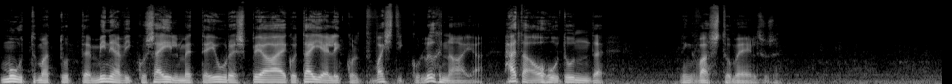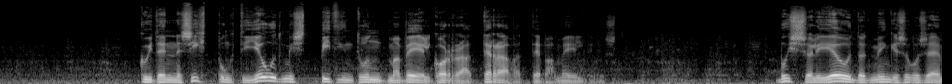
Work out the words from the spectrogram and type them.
muutmatute mineviku säilmete juures peaaegu täielikult vastiku lõhna ja hädaohutunde ning vastumeelsuse. kuid enne sihtpunkti jõudmist pidin tundma veel korra teravat ebameeldivust. Buss oli jõudnud mingisuguse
